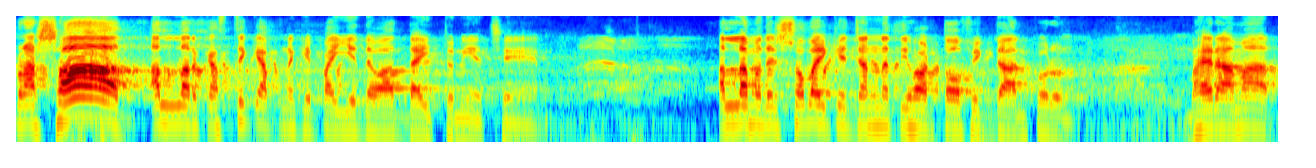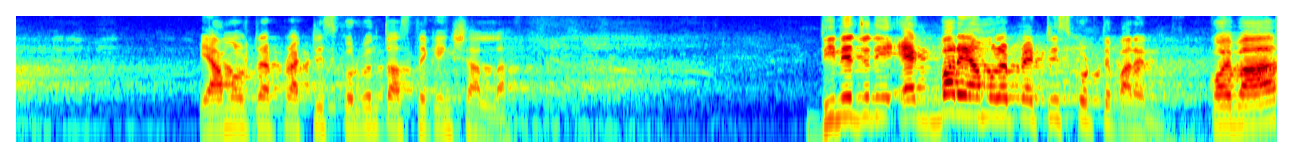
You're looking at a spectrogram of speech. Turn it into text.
প্রাসাদ আল্লাহর কাছ থেকে আপনাকে পাইয়ে দেওয়ার দায়িত্ব নিয়েছেন। আল্লাহ আমাদের সবাইকে জান্নাতি হওয়ার তৌফিক দান করুন। ভাইরা আমার, এই আমলটার প্র্যাকটিস করবেন তো আজ থেকে ইনশাআল্লাহ। দিনে যদি একবার আমলের প্র্যাকটিস করতে পারেন, কয়বার?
